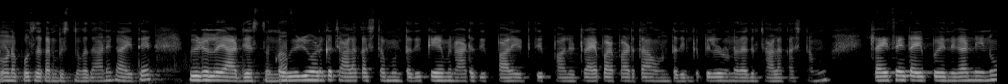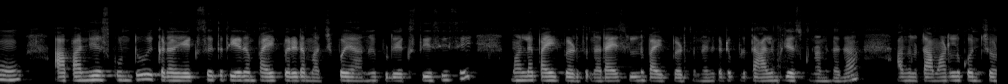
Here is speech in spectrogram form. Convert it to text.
నూనె పూస కనిపిస్తుంది కదా అని అయితే వీడియోలో యాడ్ చేస్తున్నాను వీడియో కనుక చాలా కష్టం ఉంటుంది. కెమెరా అటు తిప్పాలి ఇటు తిప్పాలి ట్రై పడతా ఉంటుంది. ఇంకా పిల్లలు ఉన్న దగ్గర చాలా కష్టము. రైస్ అయితే అయిపోయింది కానీ నేను ఆ పని చేసుకుంటూ ఇక్కడ ఎగ్స్ అయితే తీయడం పైకి పెట్టడం మర్చిపోయాను. ఇప్పుడు ఎగ్స్ తీసేసి మళ్ళీ పైకి పెడుతున్నా. రైస్లను పైకి పెడుతున్నా. ఎందుకంటే ఇప్పుడు తాలింపు చేసుకున్నాను కదా. అందులో టమాటాలు కొంచెం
